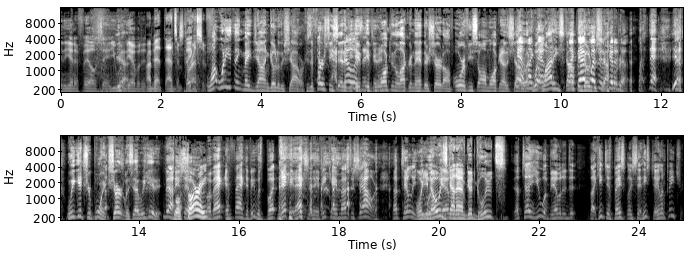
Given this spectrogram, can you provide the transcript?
in the NFL, saying you wouldn't be able to. I bet that's impressive. What, what do you think made John go to the shower? Because at first he said if, you, if, if you walked in the locker room, they had their shirt off, or if you saw him walking out of the shower, Yeah, like, like that- why'd he stop like and go to the wasn't shower? good enough. Like that. yeah, we get your point. Shirtless, yeah, we get it. No, Well, said- sorry. well, in fact, if he was butt naked, actually, if he came out the shower, I'm telling you. Well, you wouldn't know he's got to to- have good glutes. I'm telling you, you wouldn't be able to do. Like he just basically said, he's Jalen Pitre.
